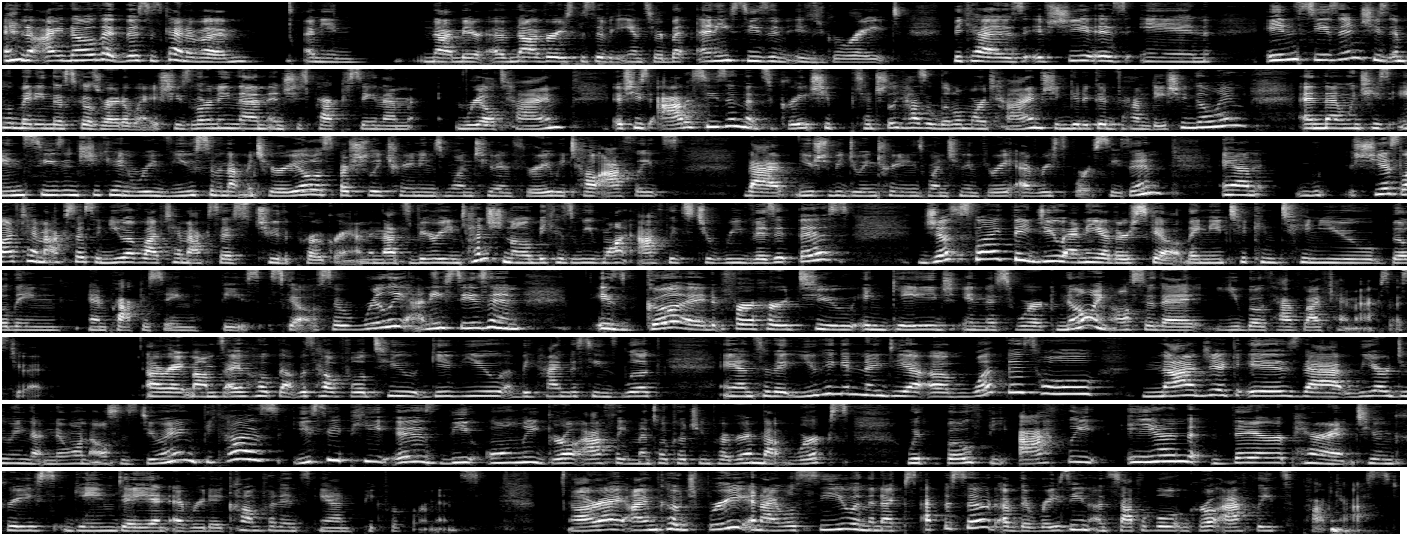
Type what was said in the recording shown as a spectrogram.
And I know that this is kind of a, I mean, not very, uh, not very specific answer, but any season is great because if she is in, in season, she's implementing those skills right away. She's learning them and she's practicing them real time. If she's out of season, that's great. She potentially has a little more time. She can get a good foundation going. And then when she's in season, she can review some of that material, especially trainings one, two, and three. We tell athletes that you should be doing trainings one, two, and three every sports season. And she has lifetime access and you have lifetime access to the program. And that's very intentional because we want athletes to revisit this just like they do any other skill. They need to continue building and practicing these skills. So really any season is good for her to engage in this work, knowing also that you both have lifetime access to it. All right, moms, I hope that was helpful to give you a behind the scenes look and so that you can get an idea of what this whole magic is that we are doing that no one else is doing because ECP is the only girl athlete mental coaching program that works with both the athlete and their parent to increase game day and everyday confidence and peak performance. All right, I'm Coach Bre, and I will see you in the next episode of the Raising Unstoppable Girl Athletes podcast.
